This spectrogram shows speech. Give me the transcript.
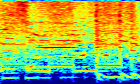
nature.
